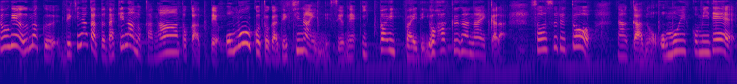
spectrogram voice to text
表現をうまくできなかっただけなのかなとかって思うことができないんですよね。いっぱいいっぱいで余白がないから。そうするとなんかあの思い込みで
